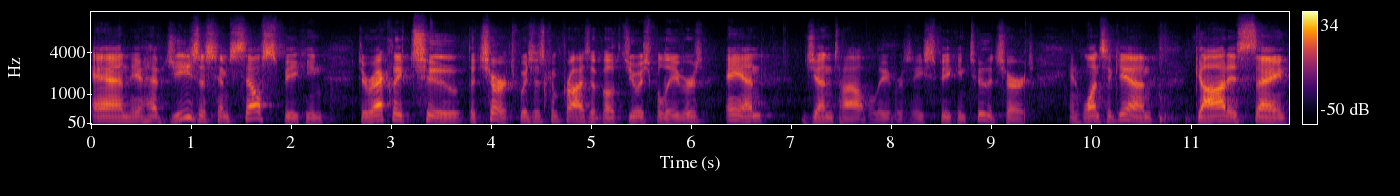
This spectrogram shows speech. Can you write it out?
And you have Jesus himself speaking directly to the church, which is comprised of both Jewish believers and Gentile believers. And he's speaking to the church. And once again, God is saying,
